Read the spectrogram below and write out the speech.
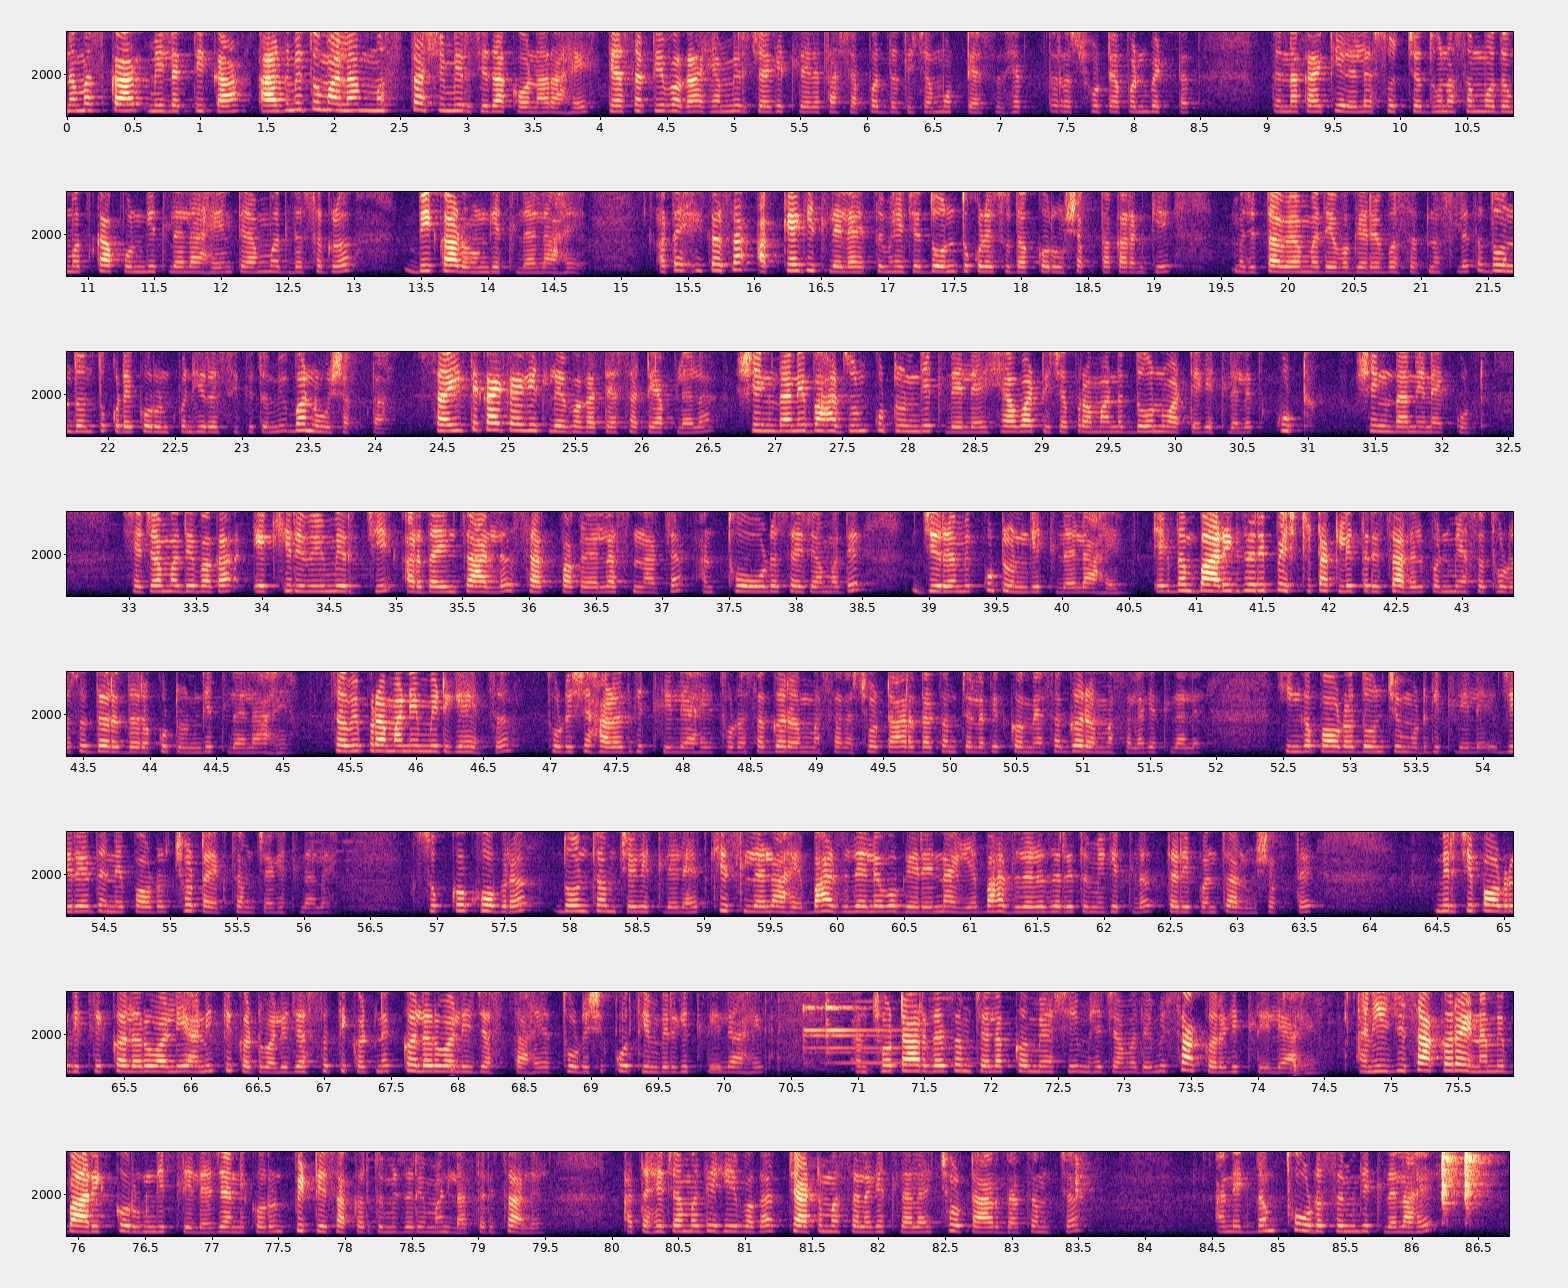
नमस्कार मी लतिका. आज मी तुम्हाला मस्त अशी मिरची दाखवणार आहे. त्यासाठी बघा ह्या मिरच्या घेतलेल्या अशा पद्धतीच्या मोठ्या असतात ह्या तर छोट्या पण भेटतात. त्यांना काय केलेलं आहे स्वच्छ धुवून असं मधोमध कापून घेतलेलं आहे आणि त्यामधलं सगळं बी काढून घेतलेलं आहे. आता हे कसं अख्ख्या घेतलेल्या आहेत तुम्ही ह्याचे दोन तुकडेसुद्धा करू शकता कारण की म्हणजे तव्यामध्ये वगैरे बसत नसले तर दोन दोन तुकडे करून पण ही रेसिपी तुम्ही बनवू शकता. साहित्य काय काय घेतले बघा त्यासाठी आपल्याला? शेंगदाणे भाजून कुटून घेतलेले ह्या वाटीच्या प्रमाणात दोन वाटे घेतलेले आहेत. कूट शेंगदाणे नाही कूट. ह्याच्यामध्ये बघा एक हिरवी मिरची अर्धा इंच आलं सात पाकळ्या लसणाच्या आणि थोडंसं ह्याच्यामध्ये जिरं मी कुटून घेतलेलं आहे. एकदम बारीक जरी पेस्ट टाकली तरी चालेल पण मी असं थोडंसं दरदर कुटून घेतलेलं आहे. चवीप्रमाणे मीठ घ्यायचं. थोडीशी हळद घेतलेली आहे. थोडासा गरम मसाला छोटा अर्धा चमच्याला बी कमी असा गरम मसाला घेतलेला आहे. हिंग पावडर दोन चिमूट घेतलेले आहे. जिरे धने पावडर छोटा एक चमचा घेतलेला आहे. सुक्कं खोबरं दोन चमचे घेतलेले आहेत. खिसलेलं आहे. भाजलेलं वगैरे नाही आहे भाजलेलं जरी तुम्ही घेतलं तरी पण चालू शकते मिरची पावडर घेतली कलरवाली आणि तिखटवाली. जास्त तिखट नाही कलरवाली जास्त आहे. थोडीशी कोथिंबीर घेतलेली आहे. आणि छोटा अर्धा चमच्याला कमी अशी ह्याच्यामध्ये मी साखर घेतलेली आहे. आणि ही जी साखर आहे ना मी बारीक करून घेतलेली आहे. जेणेकरून पिठी साखर तुम्ही जरी म्हणला तरी चालेल. आता ह्याच्यामध्ये हे बघा चाट मसाला घेतलेला आहे छोटा अर्धा चमचा. आणि एकदम थोडंसं मी घेतलेलं आहे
